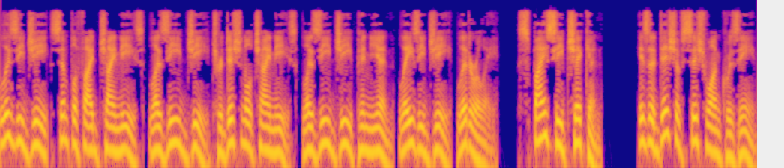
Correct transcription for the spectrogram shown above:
Laziji simplified Chinese, Laziji traditional Chinese, Laziji pinyin, lazy ji, literally, spicy chicken, is a dish of Sichuan cuisine.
